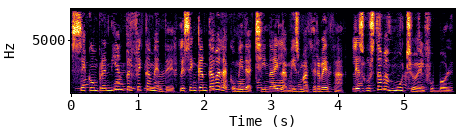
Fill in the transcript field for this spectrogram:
Se comprendían perfectamente. Les encantaba la comida china y la misma cerveza. Les gustaba mucho el fútbol.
